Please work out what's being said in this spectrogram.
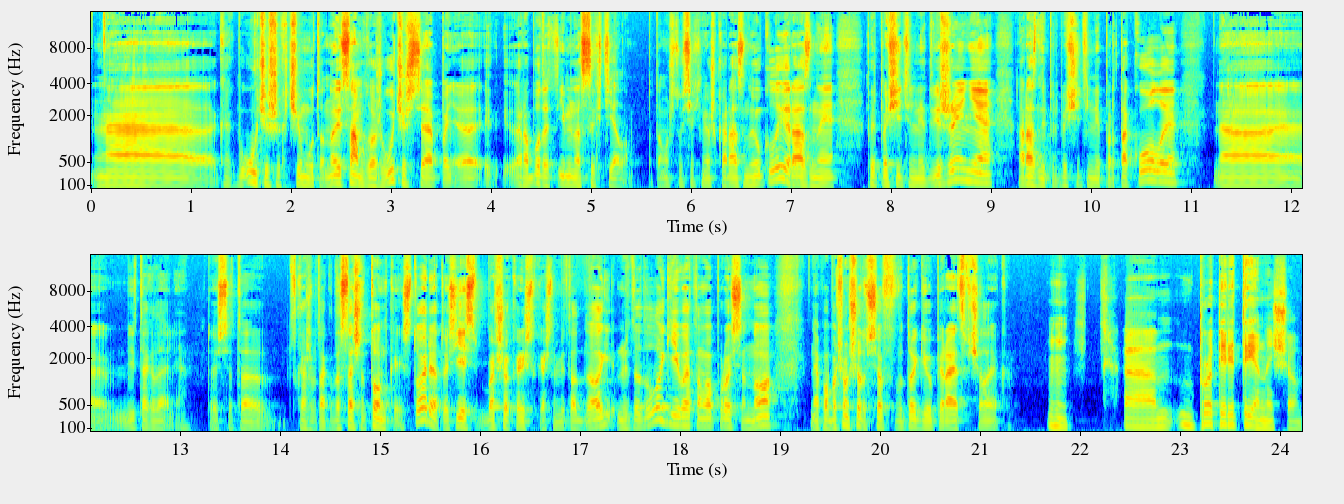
э, как бы учишь их чему-то, но и сам тоже учишься э, работать именно с их телом, потому что у всех немножко разные углы, разные предпочтительные движения, разные предпочтительные протоколы э, и так далее. То есть это, скажем так, достаточно тонкая история, то есть есть большое количество, конечно, методологии, методологии в этом вопросе, но э, по большому счету все в итоге упирается в человека. Угу. Про перетрен еще.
